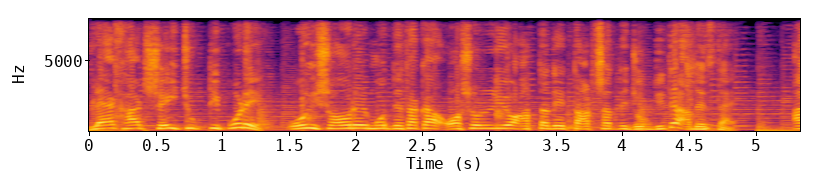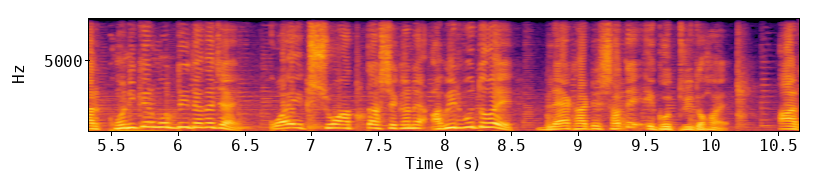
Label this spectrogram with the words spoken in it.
ব্ল্যাক হার্ট সেই চুক্তি পড়ে ওই শহরের মধ্যে থাকা অশরীরীয় আত্মাদের তার সাথে যোগ দিতে আদেশ দেয়। আর ক্ষণিকের মধ্যেই দেখা যায়, কয়েকশো আত্মা সেখানে আবির্ভূত হয়ে ব্ল্যাক হার্টের সাথে একত্রিত হয়। আর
